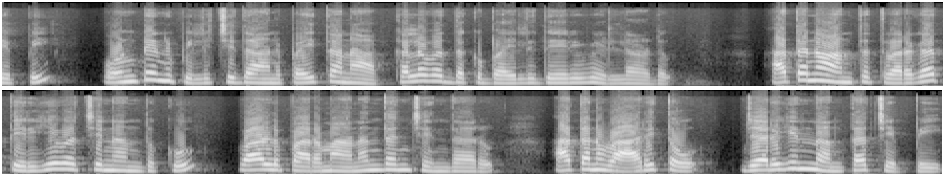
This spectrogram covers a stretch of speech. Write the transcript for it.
చెప్పి ఒంటెను పిలిచి దానిపై తన అక్కల వద్దకు బయలుదేరి వెళ్ళాడు. అతను అంత త్వరగా తిరిగి వచ్చినందుకు వాళ్ళు పరమానందం చెందారు. అతను వారితో జరిగిందంతా చెప్పి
